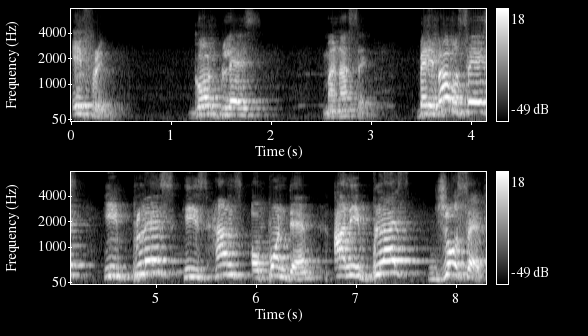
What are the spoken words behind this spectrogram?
Ephraim. God bless Manasseh. But the Bible says he placed his hands upon them and he blessed Joseph,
